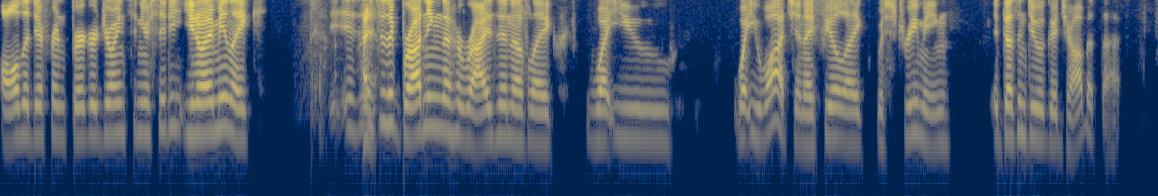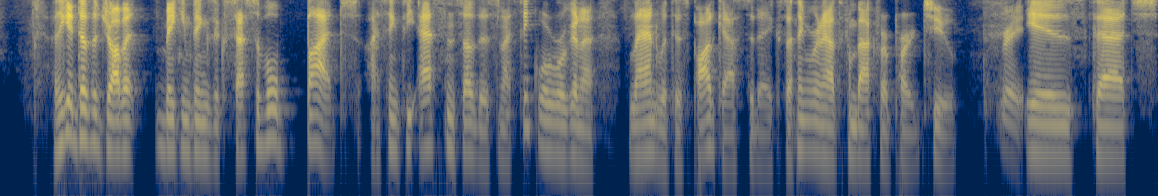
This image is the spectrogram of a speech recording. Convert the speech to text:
all the different burger joints in your city. You know what i mean? Like it's, I- it's just like broadening the horizon of like what you what you watch and i feel like with streaming it doesn't do a good job at that I think it does a job at making things accessible, but I think the essence of this, and I think where we're gonna land with this podcast today, because I think we're gonna have to come back for a part two, right is that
